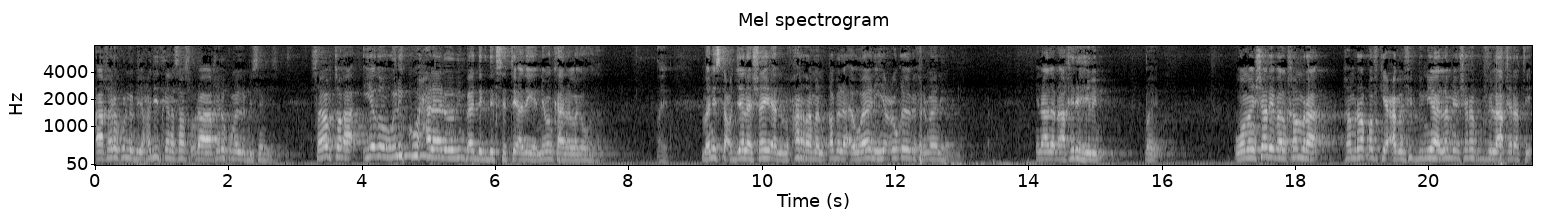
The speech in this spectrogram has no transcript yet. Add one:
Aakhiro ku labi xadiidkana saas u dhaha aakhiro kuma labisanaysa sababtoo ah iyadoon weli kuu xalaaloobin baa degdegsatay adiga nimankaana laga wada. Ayb man istacjala shay-an muxaraman qabla awaanihi cuuqiba bixirmaanihi. Inaadan aakhiro helin. Ayb. Waman shariba alkhamra khamro qofkii cabo fi dunyaa lam yashrabhu fi laakhirati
